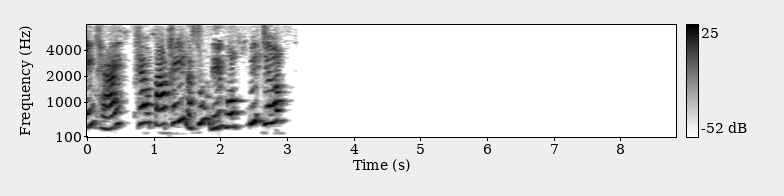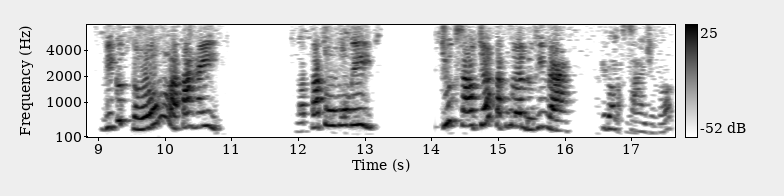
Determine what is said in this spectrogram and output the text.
Hiện tại, theo ta thấy là xuống địa ngục, biết chưa? Vì cứ tưởng là ta hay, là ta tu vô vi. Trước sau chết ta cũng lên được thiên đàng. Cái đó là sai rồi đó.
